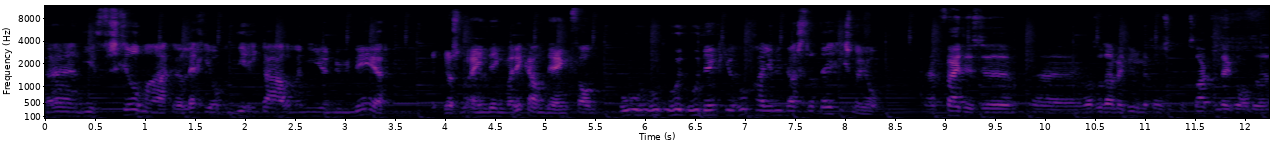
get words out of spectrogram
eh, die het verschil maken, leg je op een digitale manier nu neer. Dat is maar één ding waar ik aan denk van hoe, hoe, hoe, hoe, denk je, hoe gaan jullie daar strategisch mee om? Nou, het feit is, eh, wat we daarmee doen met onze contracten, leggen we al de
